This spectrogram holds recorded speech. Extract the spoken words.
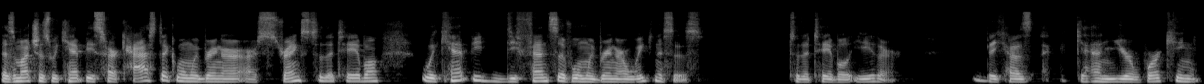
as much as we can't be sarcastic when we bring our, our strengths to the table we can't be defensive when we bring our weaknesses to the table either because again you're working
